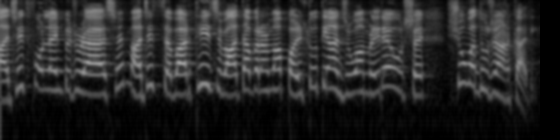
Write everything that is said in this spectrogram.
માજીદ ફોનલાઈન પર જોડાયા છે. માજીદ, સવારથી જ વાતાવરણમાં પલટો ત્યાં જોવા મળી રહ્યો છે. શું વધુ જાણકારી?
